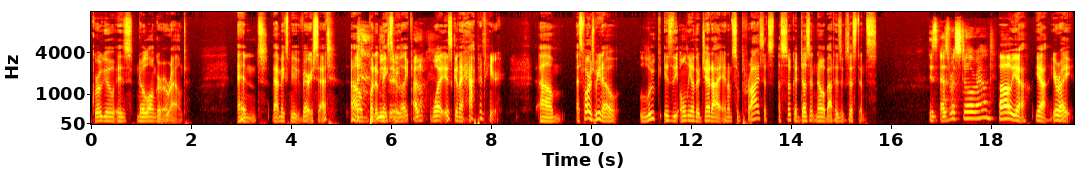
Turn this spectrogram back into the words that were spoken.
Grogu is no longer around, and that makes me very sad. Um, but it me makes too. me like, what is going to happen here? Um, as far as we know, Luke is the only other Jedi, and I'm surprised that Ahsoka doesn't know about his existence. Is Ezra still around? Oh yeah, yeah, you're right.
